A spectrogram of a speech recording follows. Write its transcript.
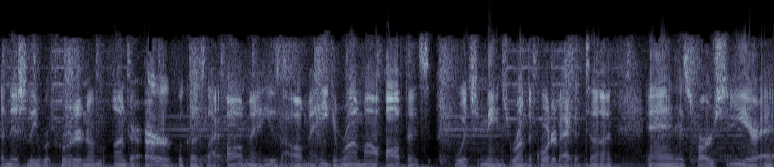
initially recruited him under Herb because, like, oh man, he's like, oh man, he can run my offense, which means run the quarterback a ton. And his first year at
